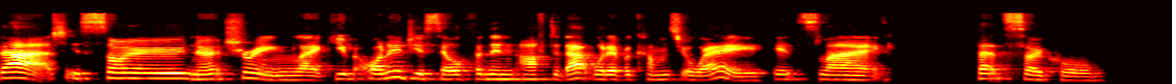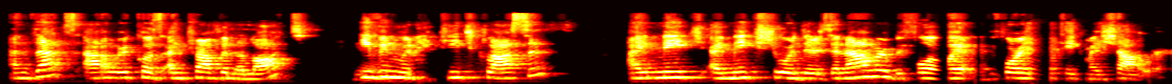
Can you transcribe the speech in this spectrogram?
that is so nurturing. Like you've honored yourself. And then after that, whatever comes your way, it's like, that's so cool. And that's our because I travel a lot. Yeah. Even when I teach classes, I make I make sure there's an hour before I, before I take my shower.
